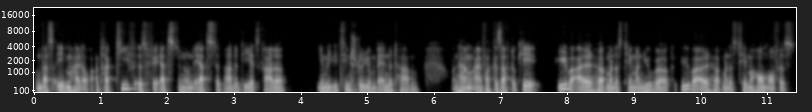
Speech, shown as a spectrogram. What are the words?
und was eben halt auch attraktiv ist für Ärztinnen und Ärzte, gerade die jetzt gerade ihr Medizinstudium beendet haben und haben einfach gesagt, okay, überall hört man das Thema New Work, überall hört man das Thema Homeoffice.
